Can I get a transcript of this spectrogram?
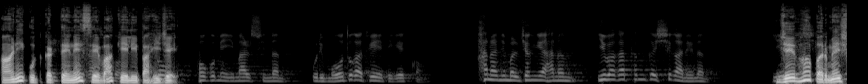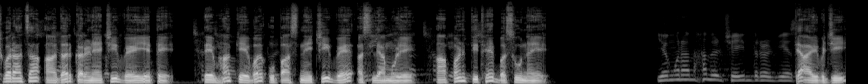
आणि उत्कटतेने सेवा केली पाहिजे 복음에 임할 수 있는 우리 모두가 되어야 되겠고 하나님을 경외하는 이와 같은 그 시간에는 जेव्हा परमेश्वराचा आदर करण्याची वेळ येते तेव्हा केवळ उपासनेची वेळ असल्यामुळे आपण तिथे बसू नये. त्याऐवजी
